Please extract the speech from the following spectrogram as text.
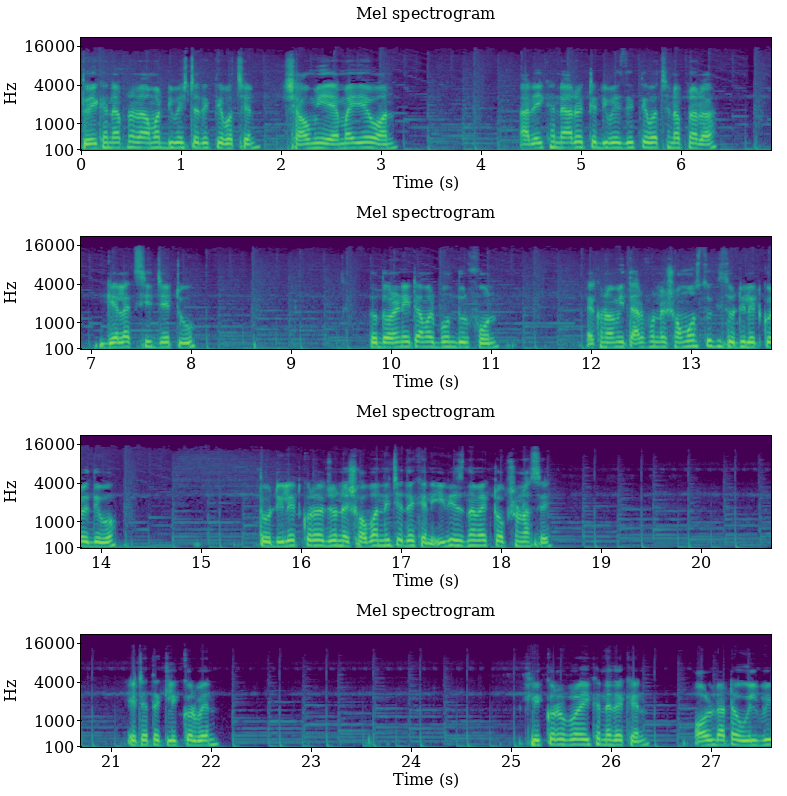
তো এখানে আপনারা আমার ডিভাইসটা দেখতে পাচ্ছেন, Xiaomi Mi A1 আর এখানে আরও একটা ডিভাইস দেখতে পাচ্ছেন আপনারা গ্যালাক্সি জে টু তো ধরেন এটা আমার বন্ধুর ফোন এখন আমি তার ফোনের সমস্ত কিছু ডিলিট করে দিব। তো ডিলিট করার জন্য সবার নিচে দেখেন ইরেজ নামে একটা অপশন আছে। এটাতে ক্লিক করবেন। ক্লিক করার পরে এখানে দেখেন all data will be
